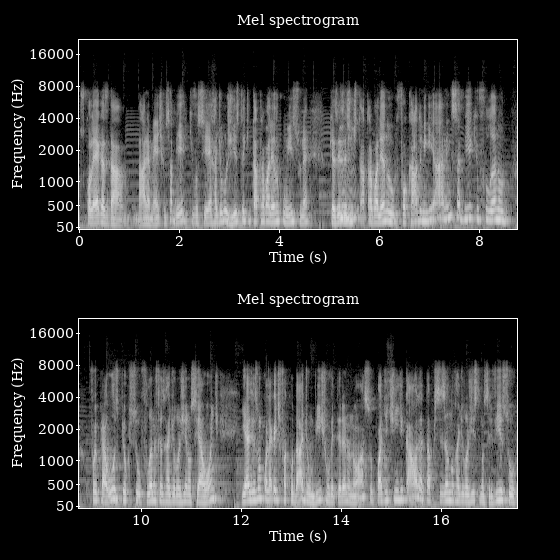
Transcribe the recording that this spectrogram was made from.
os colegas da, da, área médica saber que você é radiologista e que está trabalhando com isso, né? Porque às vezes uhum. a gente está trabalhando focado e ninguém, ah, nem sabia que o fulano foi para a USP ou que o fulano fez radiologia não sei aonde. E às vezes um colega de faculdade, um bicho, um veterano nosso, pode te indicar, olha, tá precisando de um radiologista no serviço,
